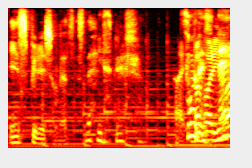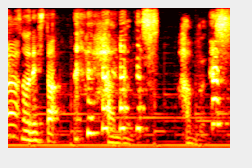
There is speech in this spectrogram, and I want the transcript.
インスピレーションのやつですね。インスピレーション。はい、そうですね。そうでした。半分です。半分です。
